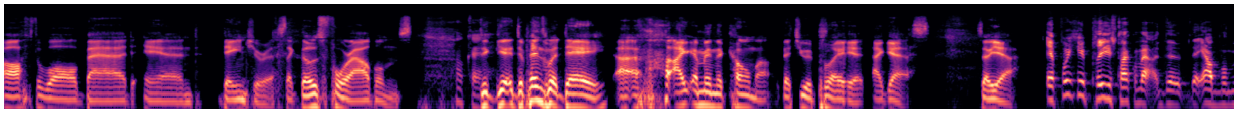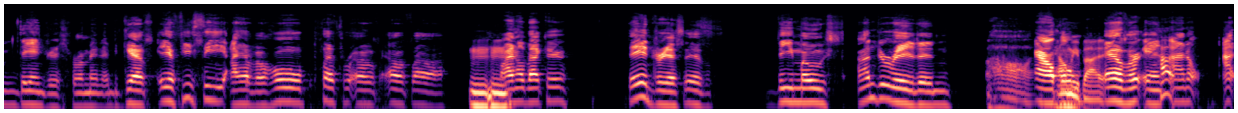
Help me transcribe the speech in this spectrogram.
off the wall, bad, and dangerous. Like those four albums Okay. it ge- depends what day uh, I am in the coma that you would play it, I guess. So yeah, if we could please talk about the, the album Dangerous for a minute, because if you see, I have a whole plethora of, of uh, Mhm. vinyl back here. Dangerous is the most underrated Oh, album tell me about it. ever, and How- I don't. I,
